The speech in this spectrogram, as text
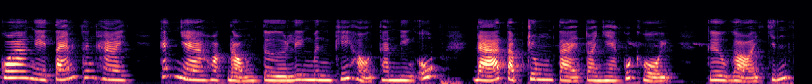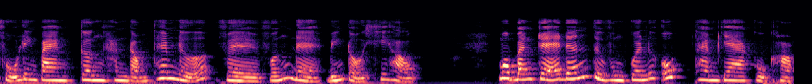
Qua ngày 8 tháng 2, các nhà hoạt động từ Liên minh Khí hậu Thanh niên Úc đã tập trung tại tòa nhà Quốc hội, kêu gọi chính phủ liên bang cần hành động thêm nữa về vấn đề biến đổi khí hậu. Một bạn trẻ đến từ vùng quê nước Úc tham gia cuộc họp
